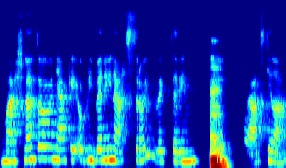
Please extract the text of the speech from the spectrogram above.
Máš na to nějaký oblíbený nástroj, ve kterým hmm. rád děláš?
